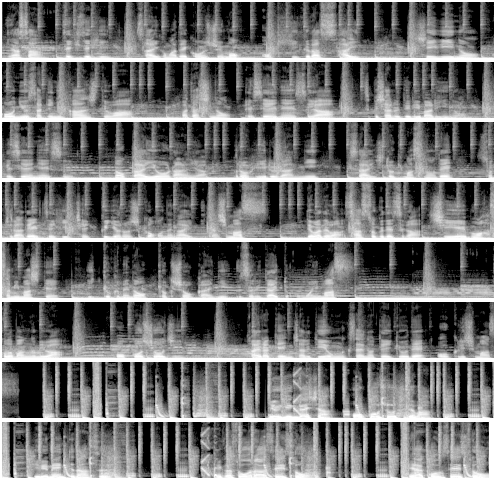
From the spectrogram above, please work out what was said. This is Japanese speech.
皆さんぜひぜひ最後まで今週もお聴きください CD の購入先に関しては私の SNS やスペシャルデリバリーの SNS の概要欄やプロフィール欄に記載しておきますのでそちらでぜひチェックよろしくお願いいたします。ではでは早速ですが CM を挟みまして1曲目の曲紹介に移りたいと思います。この番組は方向障子偕楽園チャリティー音楽祭の提供でお送りします。有限会社方向障子ではビルメンテナンスメガソーラー清掃エアコン清掃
